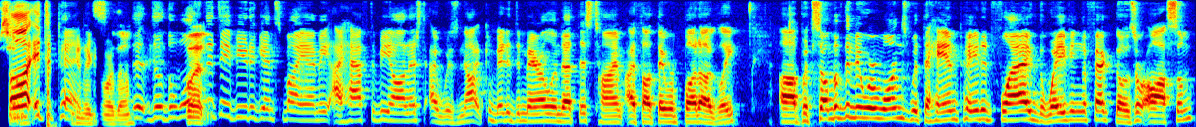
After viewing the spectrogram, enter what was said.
So uh, it you depends. can ignore them. The, the, the one But- that debuted against Miami, I have to be honest, I was not committed to Maryland at this time. I thought they were butt ugly. Uh, but some of the newer ones with the hand painted flag, the waving effect, those are awesome.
